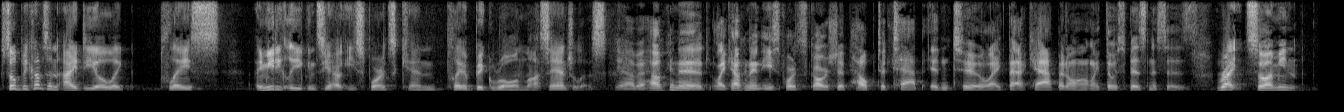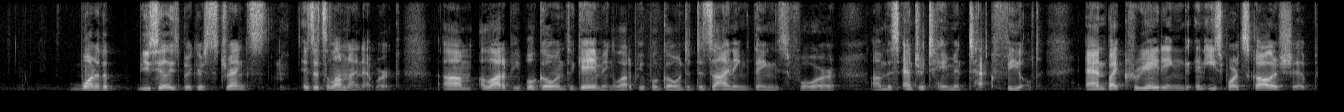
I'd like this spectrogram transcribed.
So it becomes an ideal like place immediately you can see how esports can play a big role in Los Angeles. Yeah, but how can it like how can an esports scholarship help to tap into like that capital and like those businesses? Right. So I mean, one of the UCLA's biggest strengths is its alumni network. Um, a lot of people go into gaming. A lot of people go into designing things for um, this entertainment tech field. And by creating an esports scholarship,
